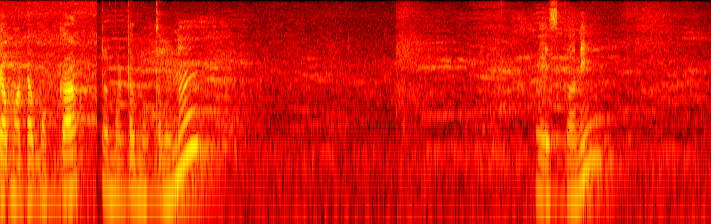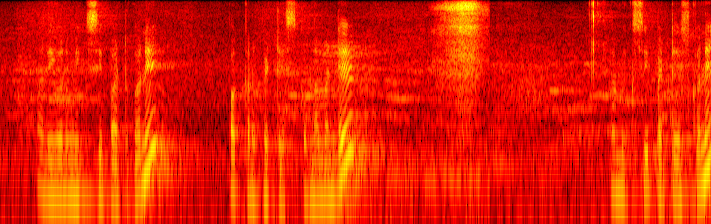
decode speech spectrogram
టమాటా ముక్క టమాటా ముక్కలను వేసుకొని అది కూడా మిక్సీ పట్టుకొని పక్కన పెట్టేసుకుందామండి. మిక్సీ పెట్టేసుకొని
